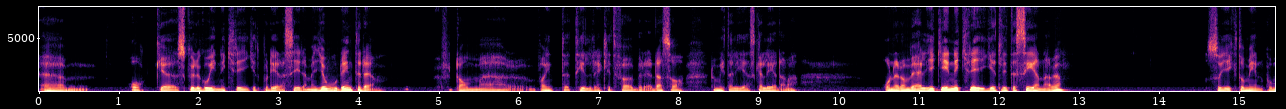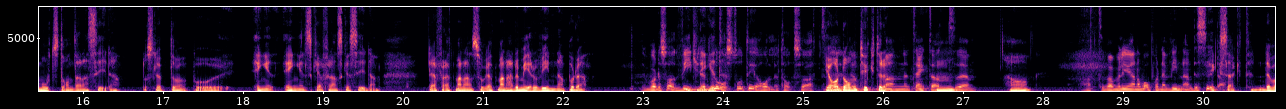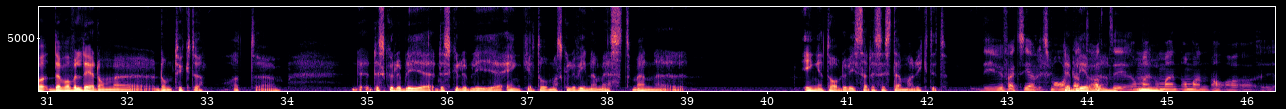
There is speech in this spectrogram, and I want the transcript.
Ehm, och eh, skulle gå in i kriget på deras sida, men gjorde inte det. För de eh, var inte tillräckligt förberedda, sa de italienska ledarna. Och när de väl gick in i kriget lite senare så gick de in på motståndarnas sida. Då släppte de upp på engel, engelska, franska sidan. Därför att man ansåg att man hade mer att vinna på det. Var det så att vinden blåste åt det hållet också? Att ja, de tyckte det. Man tänkte att, mm. Eh, ja. att man vill gärna vara på den vinnande sidan. Exakt, det var, det var väl det de, eh, de tyckte. Att eh, det, det, skulle bli, det skulle bli enkelt och man skulle vinna mest. Men inget av det visade sig stämma riktigt det är ju faktiskt jävligt smart att alltid, om, man, mm. om, man, om man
